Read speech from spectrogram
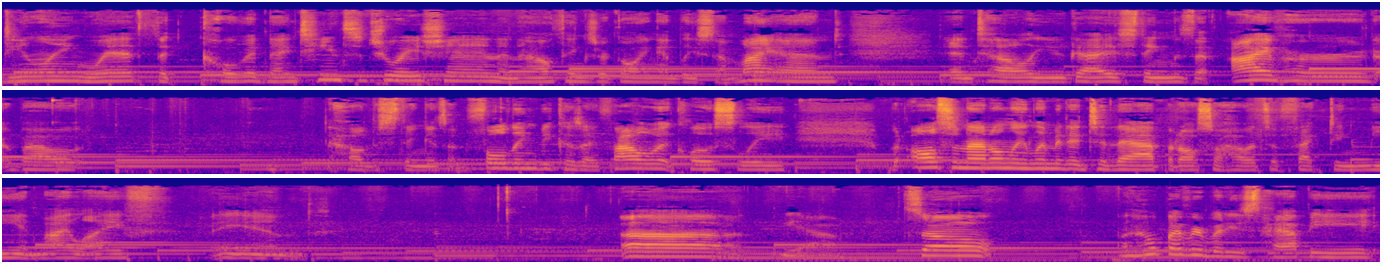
dealing with the COVID 19 situation and how things are going, at least on my end, and tell you guys things that I've heard about how this thing is unfolding because I follow it closely, but also not only limited to that, but also how it's affecting me in my life. And, uh, yeah. So, I hope everybody's happy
